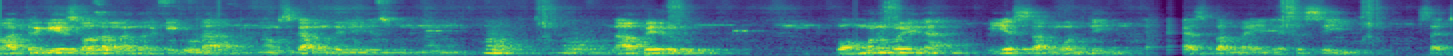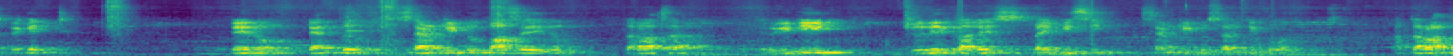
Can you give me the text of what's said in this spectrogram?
పాత్రికేయ సోదరులందరికీ కూడా నమస్కారం తెలియజేసుకుంటున్నాను. నా పేరు బొమ్మను పోయిన VSR Murthy as per my SSC certificate నేను టెన్త్ సెవెంటీ టూ పాస్ అయ్యాను తర్వాత VT junior college BiPC seventy two seventy four. ఆ తర్వాత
